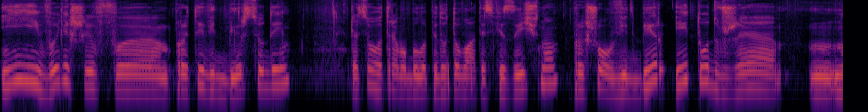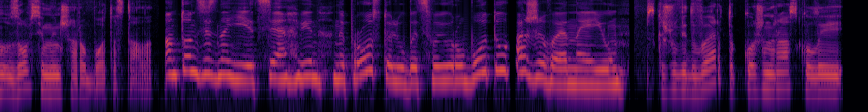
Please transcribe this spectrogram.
і вирішив е, пройти відбір сюди. Для цього треба було підготуватись фізично. Прийшов відбір, і тут вже ну, зовсім інша робота стала. Антон зізнається, він не просто любить свою роботу, а живе нею. Скажу відверто, кожен раз, коли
